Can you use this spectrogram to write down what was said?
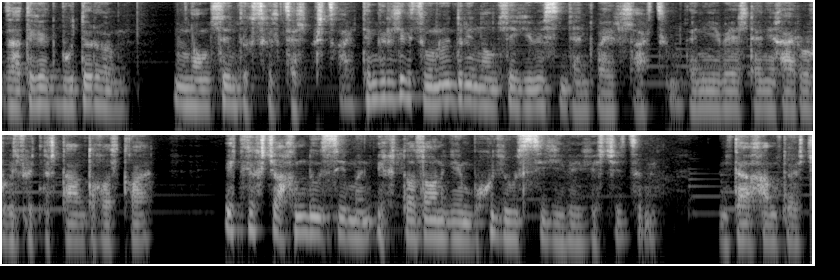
За тэгээд бүгдөө номлын төгсгөл залбирцгаая. Тэнгэрлэгс өнөөдрийн номлыг ивэсэн танд баярлалаа гэм. Таны ивэл таны хайр үргэлж бид нарт таамаг болтугай. Итгэгч ахын дүүсийн мань эх 7 хоногийн бүхэл үлсийг ивэгээч эзэм. Тантай хамт байж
